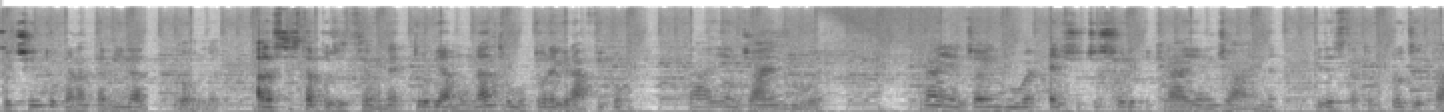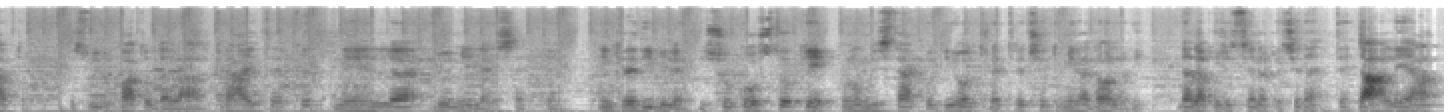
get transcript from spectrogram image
240.000 dollari. Alla sesta posizione troviamo un altro motore grafico CryEngine 2 CryEngine 2 è il successore di CryEngine ed è stato progettato e sviluppato dalla Crytek nel 2007. Incredibile il suo costo che con un distacco di oltre 300.000 dollari dalla posizione precedente sale a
